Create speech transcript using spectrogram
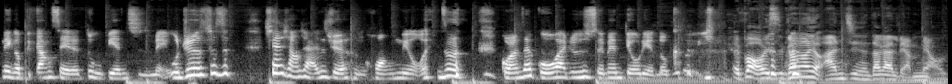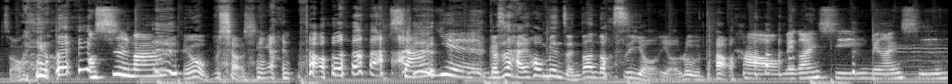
那个 Beyonce 的渡边直美，我觉得就是现在想起来还是觉得很荒谬哎、真的果然在国外就是随便丢脸都可以哎、不好意思，刚刚有安静了大概两秒钟，因为哦是吗？因为我不小心按到了，傻眼。可是还后面整段都是有有录到。好，没关系，没关系。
